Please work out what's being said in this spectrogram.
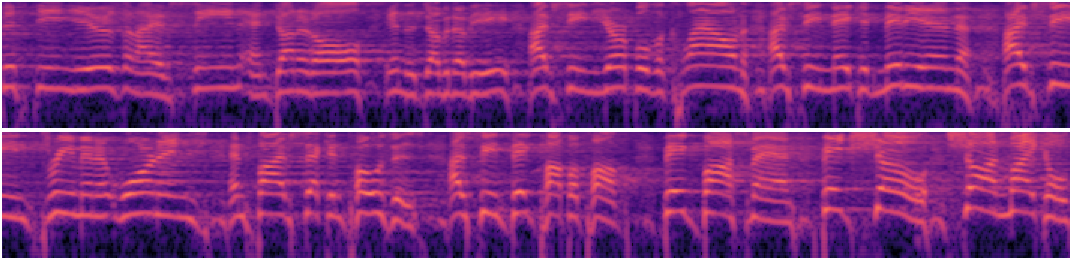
15 years and I have seen and done it all in the WWE. I've seen Yerple the Clown. I've seen Naked Mideon. I've seen three minute warnings and five second poses. I've seen Big Papa Pump. Big Boss Man, Big Show, Shawn Michaels,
